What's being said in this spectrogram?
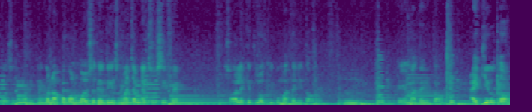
Kok singularity? Kenapa kon kok iso dadi semacam Nexus event? Soalnya Kid Loki ku mateni Thor. Hmm. Kayak mateni Thor. I kill Thor.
